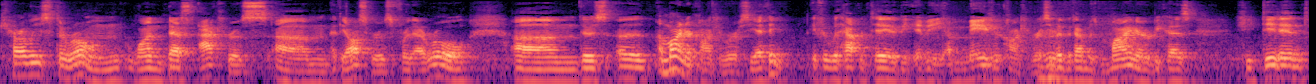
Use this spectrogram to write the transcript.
Charlize Theron won Best Actress um, at the Oscars for that role, um, there's a, a minor controversy. I think if it would happen today, it'd be, it'd be a major controversy. But at the time, it was minor because she didn't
